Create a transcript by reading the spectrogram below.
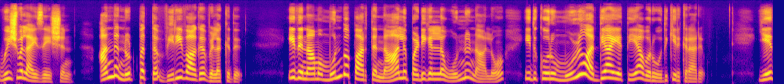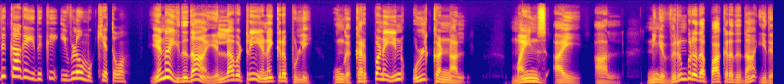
விஷுவலைசேஷன் அந்த நுட்பத்தை விரிவாக விளக்குது. இது நாம முன்பு பார்த்த நாலு படிகள்ல ஒண்ணுனாலும் இதுக்கு ஒரு முழு அத்தியாயத்தையே அவர் ஒதுக்கியிருக்கிறாரு. எதுக்காக இதுக்கு இவ்ளோ முக்கியத்துவம்? ஏன்னா இதுதான் எல்லாவற்றையும் இணைக்கிற புள்ளி. உங்க கற்பனையின் உள்கண்ணால் மைண்ட்ஸ் ஐ ஆல். நீங்க விரும்புறத பார்க்கறது தான் இது.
